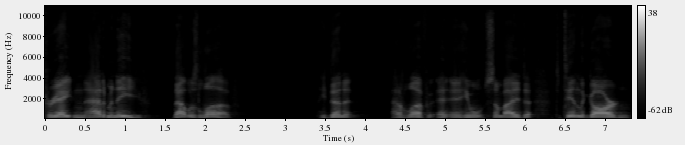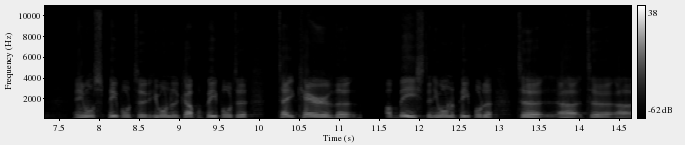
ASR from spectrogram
creating Adam and Eve, that was love. He done it out of love. And he wants somebody to, to tend the garden. And he wants people to, he wanted a couple people to take care of the beast. And he wanted people to, to, uh, to, uh,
